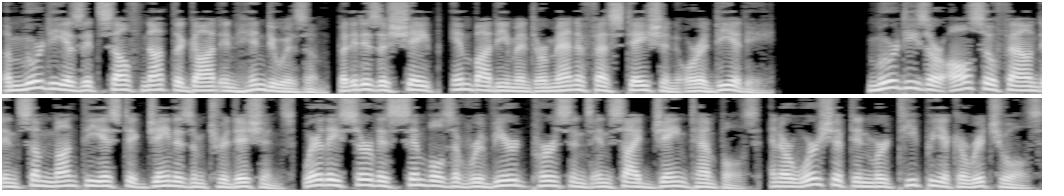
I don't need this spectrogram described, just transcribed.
A murti is itself not the god in Hinduism, but it is a shape, embodiment or manifestation or a deity. Murtis are also found in some non-theistic Jainism traditions, where they serve as symbols of revered persons inside Jain temples, and are worshipped in murtipujaka rituals.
